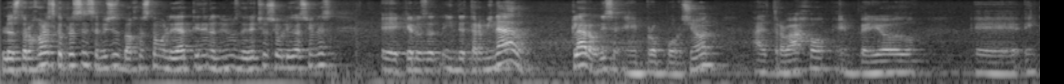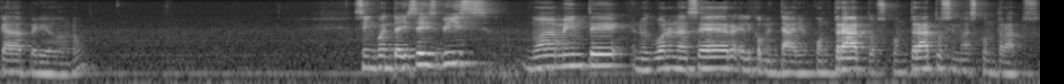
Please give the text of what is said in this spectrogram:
Los trabajadores que prestan servicios bajo esta modalidad tienen los mismos derechos y obligaciones eh, que los de indeterminado. Claro, dice, en proporción al trabajo en periodo, eh, en cada periodo, ¿no? 56 bis, nuevamente nos vuelven a hacer el comentario. Contratos, contratos y más contratos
